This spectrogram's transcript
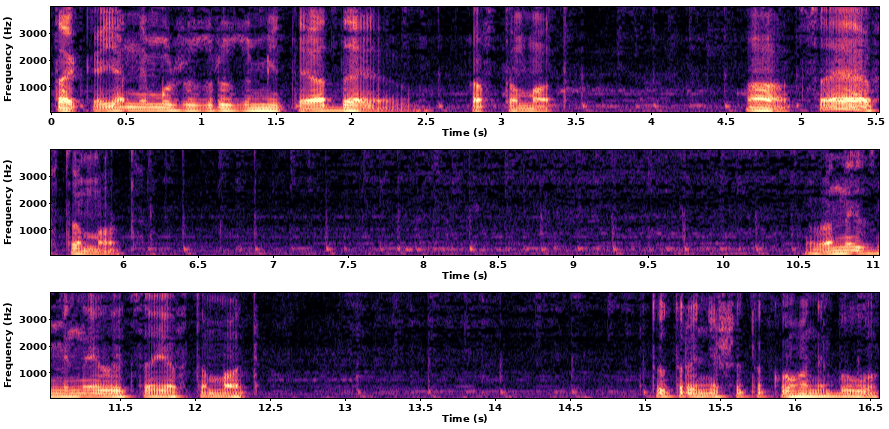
Так, а я не можу зрозуміти, а де автомат? А, це автомат. Вони змінили цей автомат. Тут раніше такого не було.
